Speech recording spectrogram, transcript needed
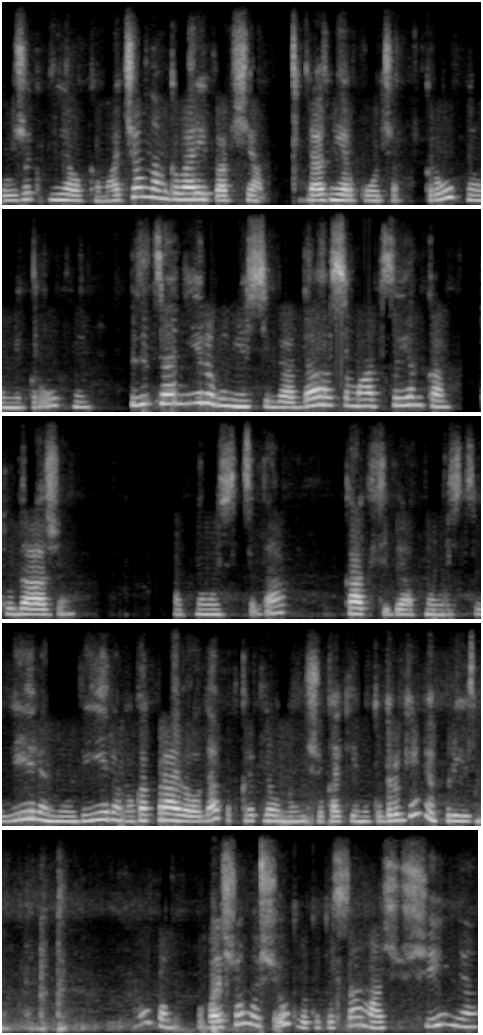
уже к мелкому. О чем нам говорит вообще размер почерка? Крупный, он не крупный. Позиционирование себя, да, самооценка туда же относится, да как к себе относится, уверен, не уверен, ну, как правило, да, подкрепленный еще какими-то другими признаками. Ну, по, по большому счету, вот это самоощущение,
